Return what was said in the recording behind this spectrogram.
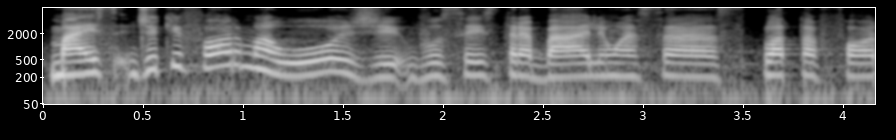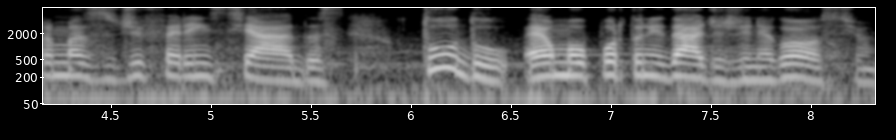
Mas de que forma hoje vocês trabalham essas plataformas diferenciadas? Tudo é uma oportunidade de negócio?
